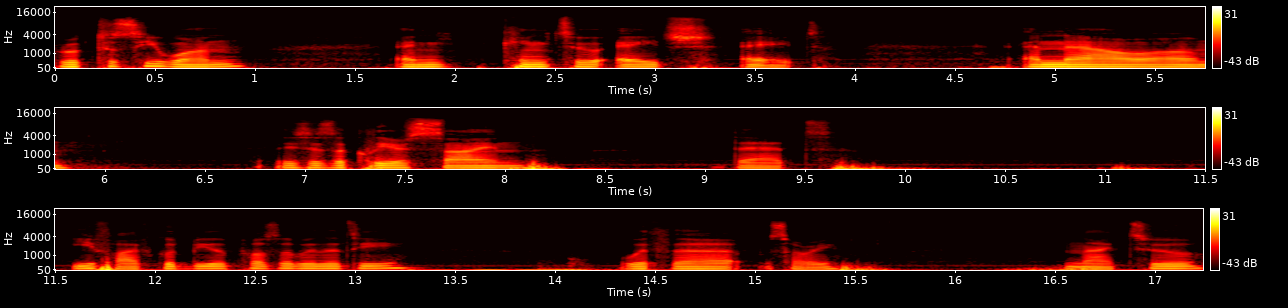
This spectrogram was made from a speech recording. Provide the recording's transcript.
rook to c1 and king to h8 and now um, this is a clear sign that e5 could be a possibility with uh, sorry knight to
